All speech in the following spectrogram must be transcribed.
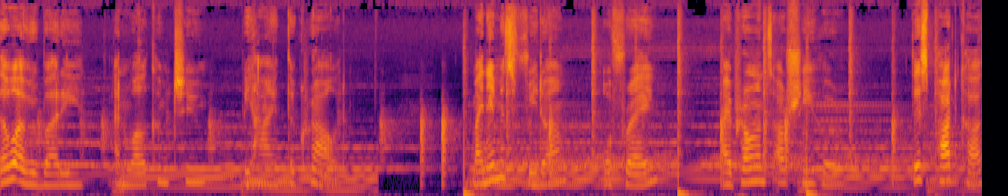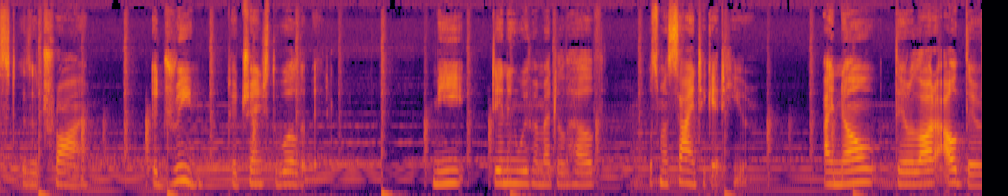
Hello, everybody, and welcome to Behind the Crowd. My name is Frida, or Frey. My pronouns are she, her. This podcast is a try, a dream to change the world a bit. Me dealing with my mental health was my sign to get here. I know there are a lot out there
